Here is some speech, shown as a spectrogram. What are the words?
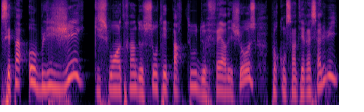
c'est pas obligé qu'il soit en train de sauter partout, de faire des choses pour qu'on s'intéresse à lui.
